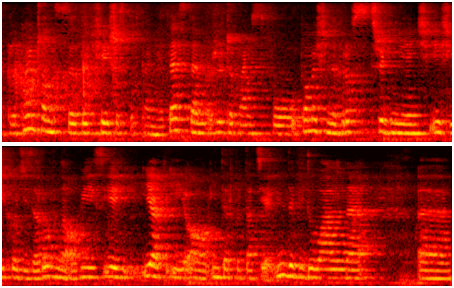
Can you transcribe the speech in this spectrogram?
Także kończąc to dzisiejsze spotkanie testem, życzę Państwu pomyślnych rozstrzygnięć, jeśli chodzi zarówno o WIS, jak i o interpretacje indywidualne. E,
